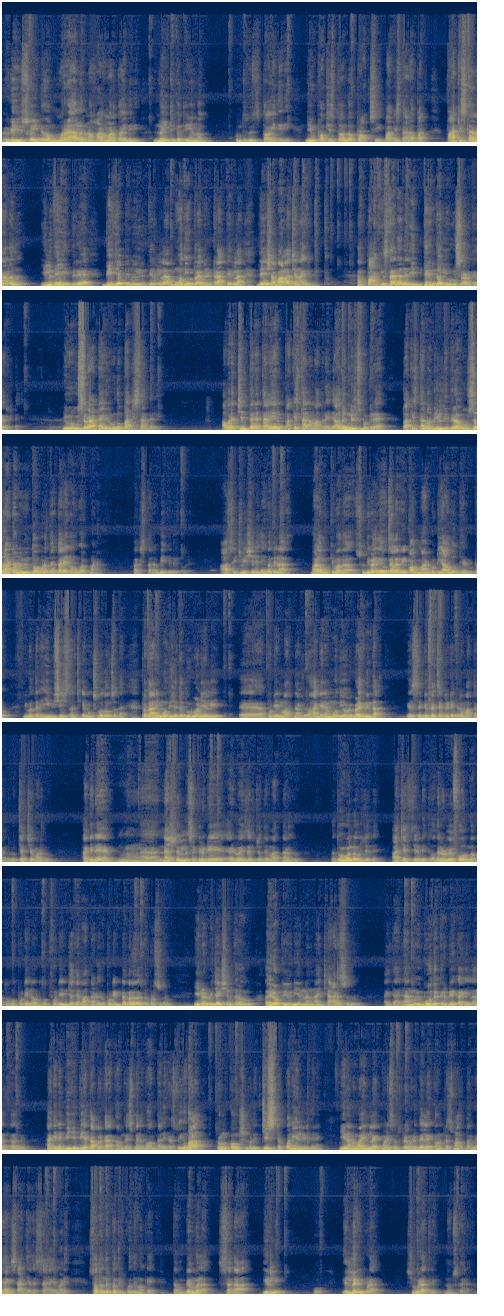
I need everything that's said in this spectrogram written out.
ಇಡೀ ಸೈನ್ಯದ ಮೊರಾಲನ್ನು ಹಾಳು ಮಾಡ್ತಾ ಇದ್ದೀರಿ. ನೈತಿಕತೆಯನ್ನು ಕುಂದಿಸ್ತಾ ಇದ್ದೀರಿ. ನೀವು ಪಾಕಿಸ್ತಾನದ ಪ್ರಾಕ್ಸಿ ಪಾಕಿಸ್ತಾನ ಪಾಕ್, ಪಾಕಿಸ್ತಾನ ಅನ್ನೋದು ಇಲ್ಲದೇ ಇದ್ದರೆ ಬಿ ಜೆ ಪಿನೂ ಇರ್ತಿರಲಿಲ್ಲ, ಮೋದಿಯು ಪ್ರೈಮ್ ಮಿನಿಸ್ಟರ್ ಆಗ್ತಿರಲಿಲ್ಲ, ದೇಶ ಭಾಳ ಚೆನ್ನಾಗಿರ್ತಿತ್ತು. ಪಾಕಿಸ್ತಾನ ಅನ್ನೋದು ಇದ್ದರಿಂದ ಇವರು ಉಸಿರಾಡ್ತಿದ್ದಾರೆ ಅಷ್ಟೇ. ಇವರು ಉಸಿರಾಟ ಇರುವುದು ಪಾಕಿಸ್ತಾನದಲ್ಲಿ. ಅವರ ಚಿಂತನೆ ತಲೆಯಲ್ಲಿ ಪಾಕಿಸ್ತಾನ ಮಾತ್ರ ಇದೆ. ಅದನ್ನು ನಿಲ್ಲಿಸ್ಬಿಟ್ರೆ ಪಾಕಿಸ್ತಾನ ನಿಲ್ದಿದ್ರೆ ಉಸಿರಾಟನೂ ನಿಂತು ಹೋಗ್ಬಿಡುತ್ತೆ, ತಲೆನೂ ವರ್ಕ್ ಮಾಡಲ್ಲ. ಪಾಕಿಸ್ತಾನ ಬೇಕೇ ಬೇಕು. ಆ ಸಿಚುವೇಶನ್ ಇದೆ. ಇವತ್ತಿನ ಬಹಳ ಮುಖ್ಯವಾದ ಸುದ್ದಿಗಳಿದೆ. ಒಂದು ಸಲ ರೀಕಾಲ್ ಮಾಡಿಬಿಟ್ಟು ಯಾವುದು ಅಂತ ಹೇಳ್ಬಿಟ್ಟು ಇವತ್ತಿನ ಈ ವಿಶೇಷ ಸಂಚಿಕೆ ಮುಗಿಸ್ಬೋದು ಅನ್ಸುತ್ತೆ. ಪ್ರಧಾನಿ ಮೋದಿ ಜೊತೆ ದೂರವಾಣಿಯಲ್ಲಿ ಪುಟಿನ್ ಮಾತನಾಡಿದ್ರು. ಹಾಗೆಯೇ ಮೋದಿಯವರು ಬೆಳಗಿನಿಂದ ಎಸ್ ಡಿಫೆನ್ಸ್ ಸೆಕ್ರೆಟರಿ ಹತ್ರ ಮಾತಾಡಿದ್ರು, ಚರ್ಚೆ ಮಾಡಿದ್ರು. ಹಾಗೆಯೇ ನ್ಯಾಷನಲ್ ಸೆಕ್ಯೂರಿಟಿ ಅಡ್ವೈಸರ್ ಜೊತೆ ಮಾತನಾಡಿದ್ರು ಧೋವಲ್ ಅವ್ರ ಜೊತೆ. ಆ ಚರ್ಚೆ ನಡೀತು ಅದರ ನಡುವೆ ಫೋನ್ ಬಂತು, ಪುಟಿನ್ ಅವ್ರದ್ದು, ಪುಟಿನ್ ಜೊತೆ ಮಾತನಾಡಿದ್ರು, ಪುಟಿನ್ ಬೆಂಬಲ ವ್ಯಕ್ತಪಡಿಸಿದ್ರು. ಈ ನಡುವೆ ಜೈಶಂಕರ್ ಅವರು ಐರೋಪ್ಯ ಯೂನಿಯನನ್ನು ಜಾಡಿಸಿದ್ರು. ಆಯಿತಾ? ನಮಗೆ ಬೋಧಕರು ಬೇಕಾಗಿಲ್ಲ ಅಂತಂದರು. ಹಾಗೆಯೇ ಬಿ ಜೆ ಪಿ ಯಥಾ ಪ್ರಕಾರ ಕಾಂಗ್ರೆಸ್ ಮೇಲೆ ವಾಗ್ದಾಳಿ ನಡೆಸ್ತು. ಇದು ಭಾಳ ಪ್ರಮುಖ ಅಂಶಗಳು, ಜಿಸ್ಟ್ ಕೊನೆಯಲ್ಲಿ ಹೇಳಿದ್ದೇನೆ ಈ ನಾನು ವಾಯಿನ್ ಲೈಕ್ ಮಾಡಿ ಸಬ್ಸ್ಕ್ರೈಬ್ ಮಾಡಿ ಬೆಲ್ ಐಕಾನ್ ಪ್ರೆಸ್ ಮಾಡೋಕ್ಕೆ ಬರಬೇಡಿ. ಹಾಗೆ ಸಾಧ್ಯ ಆದರೆ ಸಹಾಯ ಮಾಡಿ. ಸ್ವತಂತ್ರ ಪತ್ರಿಕೋದ್ಯಮಕ್ಕೆ ತಮ್ಮ ಬೆಂಬಲ ಸದಾ ಇರಲಿ. ಎಲ್ಲರಿಗೂ ಕೂಡ ಶುಭರಾತ್ರಿ. ನಮಸ್ಕಾರ.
